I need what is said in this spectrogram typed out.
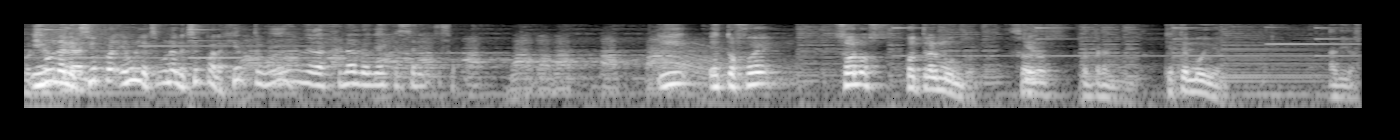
Porque Y es una, lección, pa- es una lección para la gente. Weón, al final lo que hay que hacer es eso. Y esto fue Solos contra el Mundo. Solos contra el mundo. Que estén muy bien. Adiós.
